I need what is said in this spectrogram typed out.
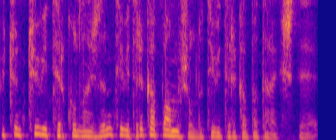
bütün Twitter kullanıcılarının Twitter'ı kapanmış oldu. Twitter'ı kapatarak işte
